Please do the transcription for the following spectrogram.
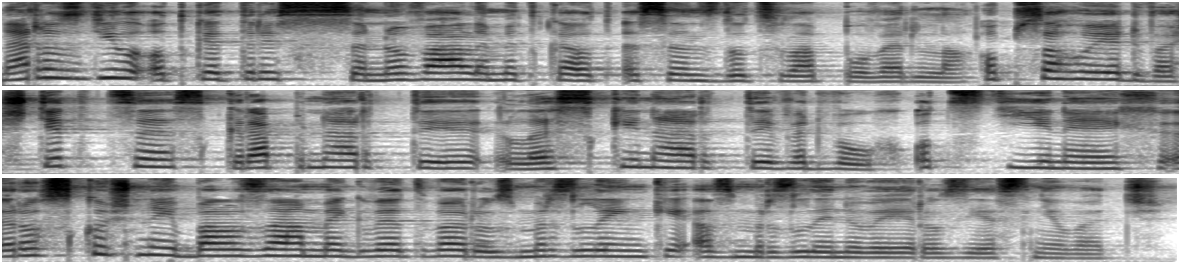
Na rozdíl od Catrice se nová limitka od Essence docela povedla. Obsahuje dva štětce, skrapnarty, leskinarty ve dvou odstínech, rozkošný balzámek ve tvaru zmrzlinky a zmrzlinový rozjasňovač.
